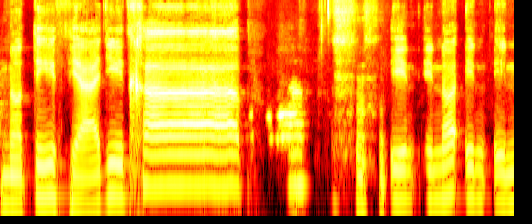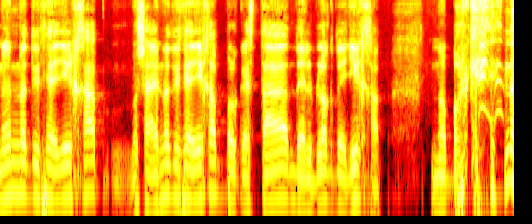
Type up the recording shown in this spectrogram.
Noticia GitHub. Y, y no, y, y no es noticia GitHub, o sea, es noticia GitHub porque está del blog de GitHub, no porque, no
